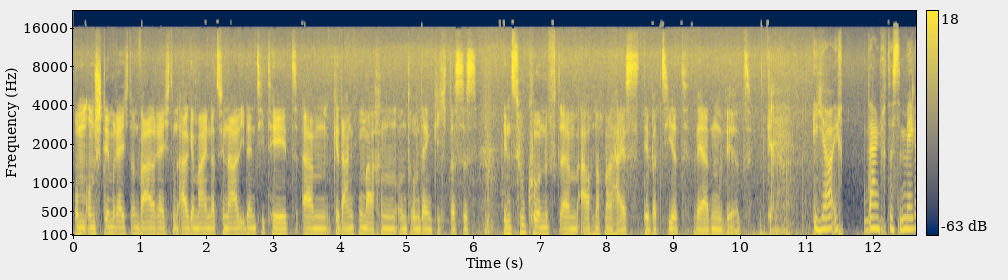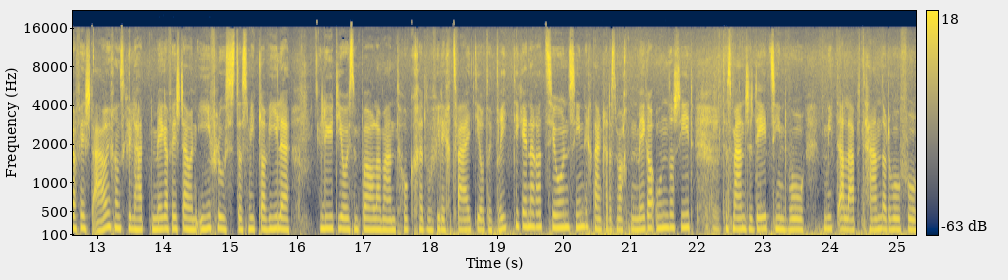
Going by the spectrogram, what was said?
um, um, Stimmrecht und Wahlrecht und allgemein Nationalidentität ähm, Gedanken machen. Und darum denke ich, dass es in Zukunft ähm, auch nochmal heiß debattiert werden wird. Genau. Ja, ich denke das mega fest auch. Ich habe das Gefühl, es hat mega fest auch einen Einfluss, dass mittlerweile Leute in unserem Parlament hocken, die vielleicht zweite oder dritte Generation sind. Ich denke, das macht einen mega Unterschied, mhm. dass Menschen dort sind, die miterlebt haben oder die von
